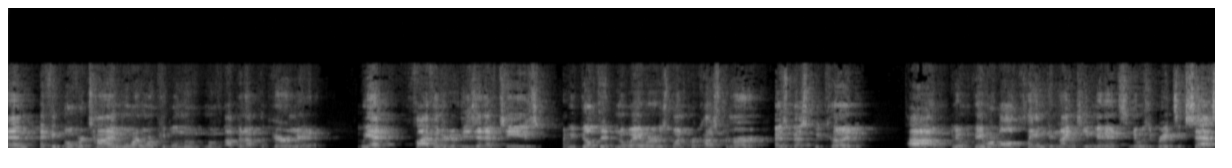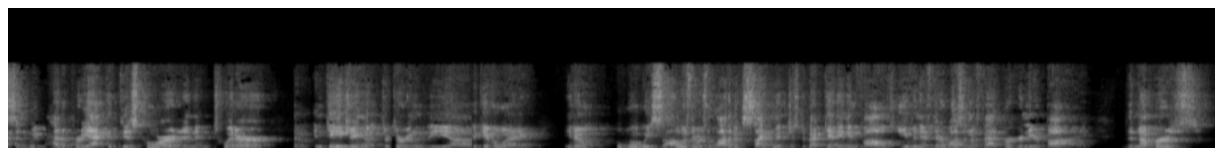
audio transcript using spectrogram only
And I think over time, more and more people move move up and up the pyramid. We had 500 of these NFTs. We built it in a way where it was one per customer as best we could. Um, you know, they were all claimed in 19 minutes, and it was a great success. And we had a pretty active Discord and, and Twitter engaging during the, uh, the giveaway, you know, what we saw was there was a lot of excitement just about getting involved, even if there wasn't a Fatburger nearby. The numbers,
